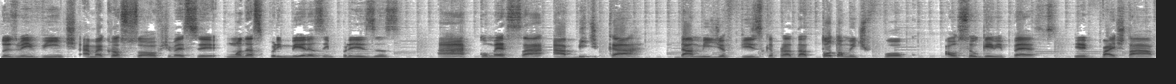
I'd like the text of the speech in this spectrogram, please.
2020, a Microsoft vai ser uma das primeiras empresas a começar a abdicar da mídia física para dar totalmente foco ao seu Game Pass. Ele vai estar.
